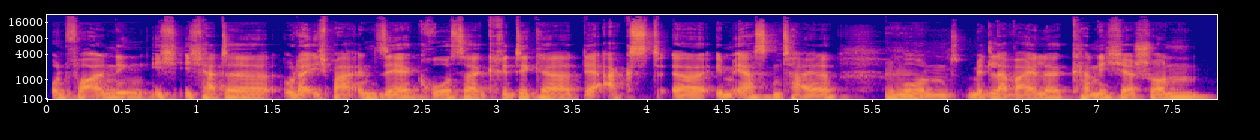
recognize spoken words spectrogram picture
und vor allen Dingen, ich, ich hatte oder ich war ein sehr großer Kritiker der Axt äh, im ersten Teil. Mhm. Und mittlerweile kann ich ja schon,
